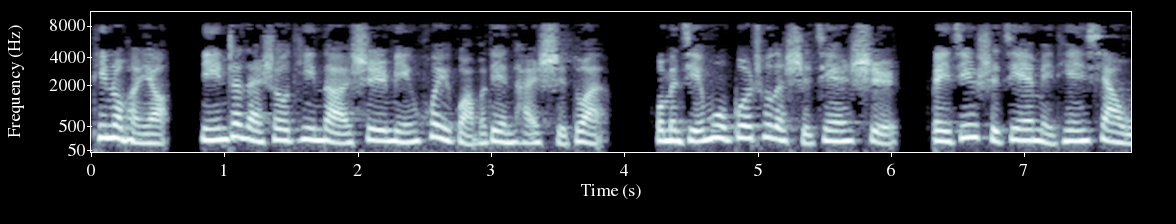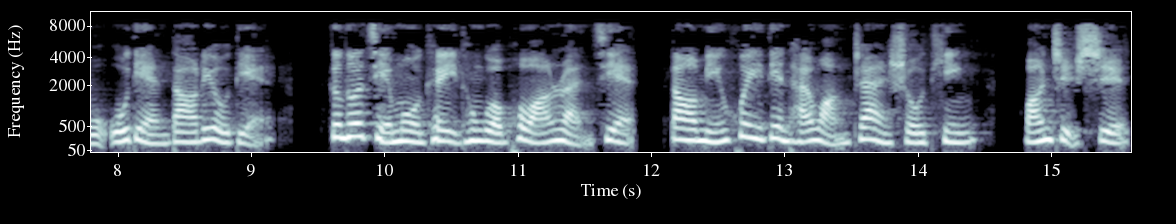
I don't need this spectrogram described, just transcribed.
听众朋友，您正在收听的是明慧广播电台时段。我们节目播出的时间是北京时间每天下午五点到六点。更多节目可以通过破网软件。到明慧电台网站收听，网址是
